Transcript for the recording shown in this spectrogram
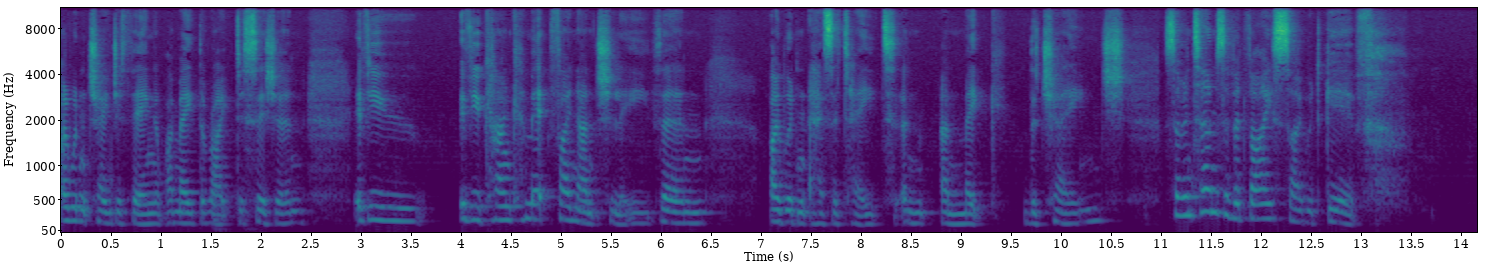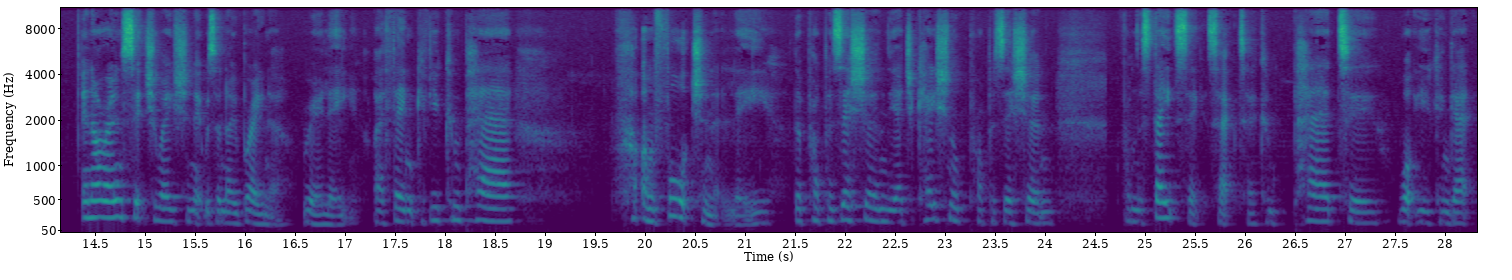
I wouldn't change a thing. I made the right decision. If you if you can commit financially, then I wouldn't hesitate and, and make the change. So, in terms of advice I would give, in our own situation, it was a no brainer, really. I think if you compare, unfortunately, the proposition, the educational proposition from the state sector compared to what you can get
